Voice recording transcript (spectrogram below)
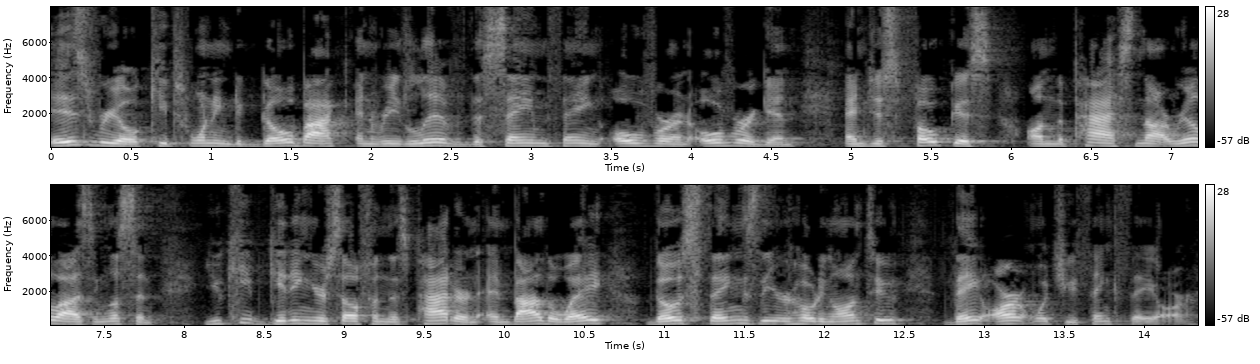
Israel keeps wanting to go back and relive the same thing over and over again and just focus on the past, not realizing, listen, you keep getting yourself in this pattern. And by the way, those things that you're holding on to, they aren't what you think they are.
